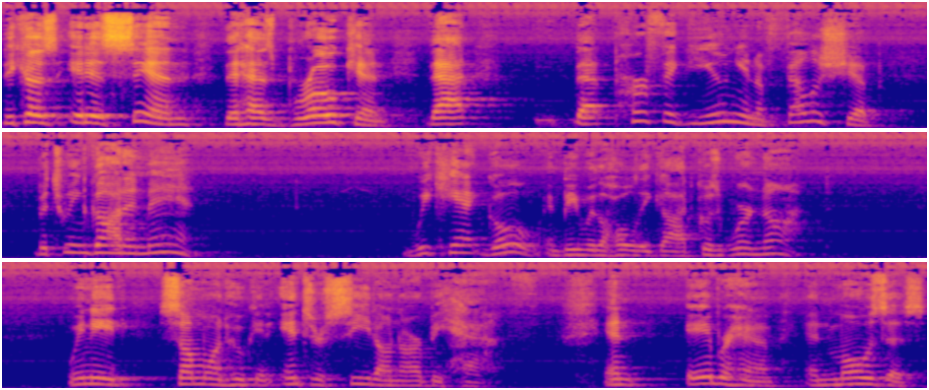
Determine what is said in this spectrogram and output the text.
Because it is sin that has broken that, that perfect union of fellowship between God and man. We can't go and be with a holy God because we're not. We need someone who can intercede on our behalf. And Abraham and Moses,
